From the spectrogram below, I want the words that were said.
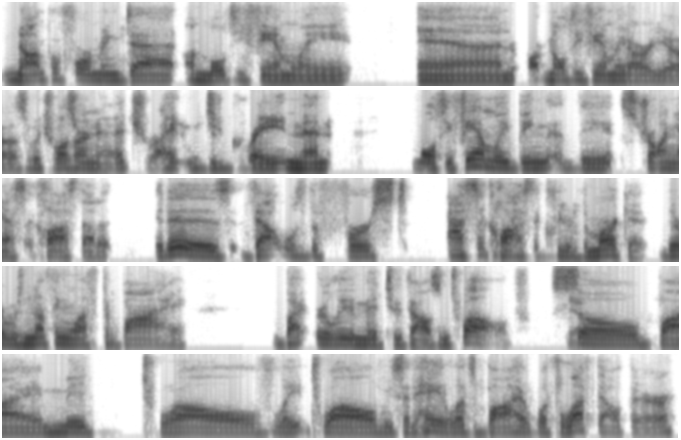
non-performing debt on multifamily and multifamily REOs, which was our niche, right? We did great. And then multifamily being the strong asset class that it is, that was the first asset class that cleared the market. There was nothing left to buy by early to mid 2012. Yeah. So by mid 12, late 12, we said, hey, let's buy what's left out there.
